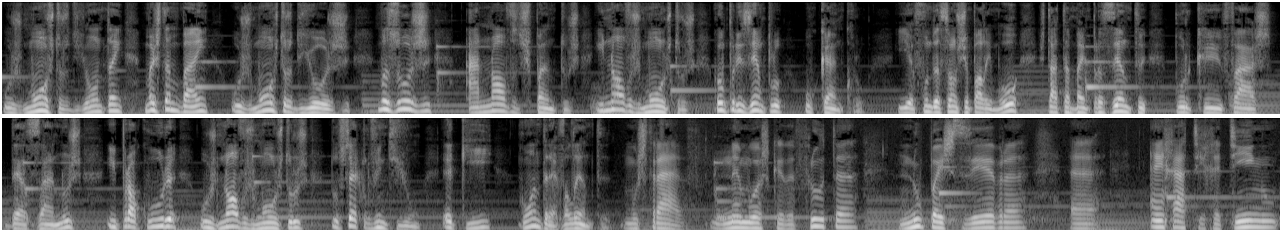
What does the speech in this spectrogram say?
os monstros de ontem, mas também os monstros de hoje. Mas hoje há novos espantos e novos monstros, como por exemplo o cancro. E a Fundação Champalimau está também presente porque faz 10 anos e procura os novos monstros do século XXI, aqui com André Valente. Mostrado na mosca da fruta, no peixe-zebra, uh, em rato e ratinho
